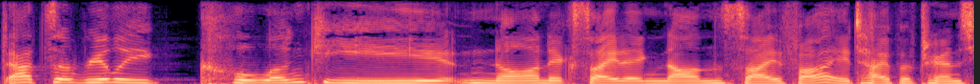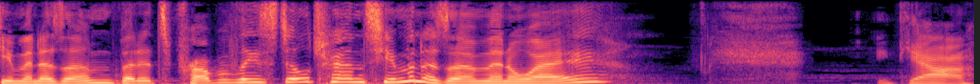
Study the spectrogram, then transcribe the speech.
that's a really clunky, non exciting, non sci fi type of transhumanism, but it's probably still transhumanism in a way. Yeah.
